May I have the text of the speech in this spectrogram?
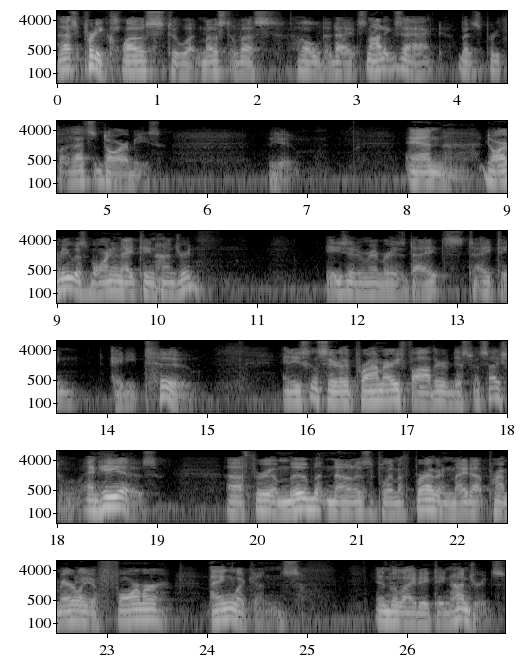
That's pretty close to what most of us hold today. It's not exact, but it's pretty close. That's Darby's view. And Darby was born in 1800. Easy to remember his dates to 1882. And he's considered the primary father of dispensationalism. And he is, uh, through a movement known as the Plymouth Brethren, made up primarily of former Anglicans in the late 1800s.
